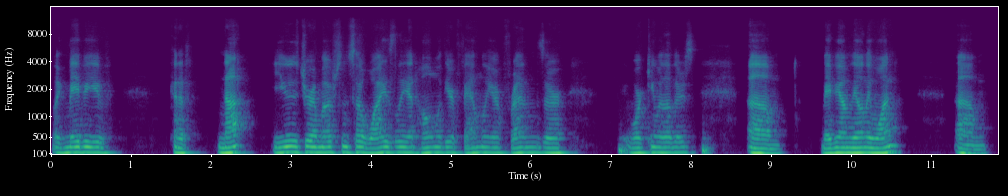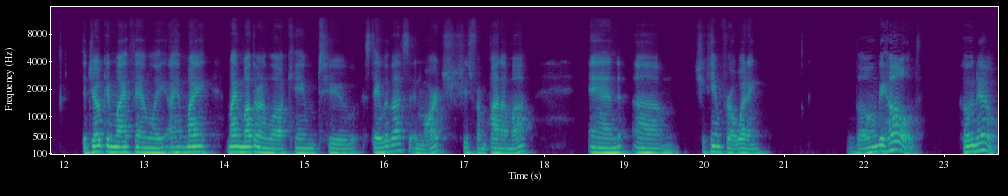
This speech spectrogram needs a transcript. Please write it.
Like maybe you've kind of not used your emotions so wisely at home with your family or friends or working with others. Um, maybe I'm the only one. Um, the joke in my family, I have my my mother-in-law came to stay with us in March. She's from Panama, and um, she came for a wedding. Lo and behold, who knew?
